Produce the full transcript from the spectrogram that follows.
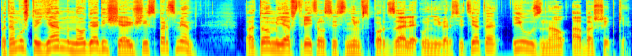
потому что я многообещающий спортсмен — Потом я встретился с ним в спортзале университета и узнал об ошибке.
